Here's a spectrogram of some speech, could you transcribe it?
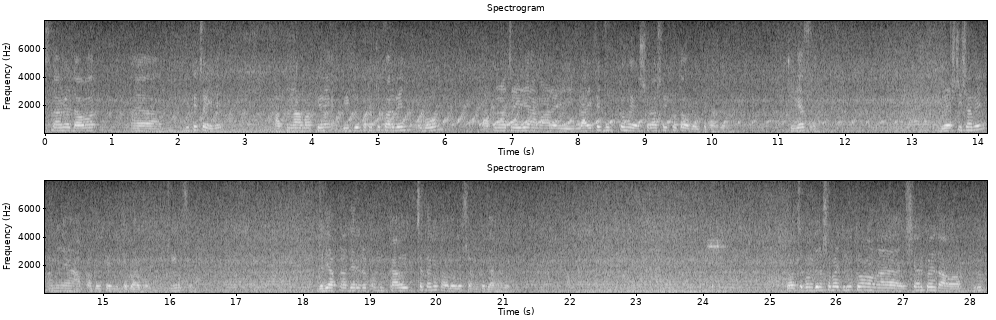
ইসলামের দাওয়াত দিতে চাইলে আপনারা আমাকে ভিডিও পাঠাতে পারবেন এবং আপনারা চাইলে আমার এই লাইফে যুক্ত হয়ে সরাসরি কথাও বলতে পারবেন। ঠিক আছে? গেস্ট হিসাবে আমি আপনাদেরকে নিতে পারব, ঠিক আছে? যদি আপনাদের এরকম কারও ইচ্ছা থাকে, তাহলে অবশ্যই আমাকে জানাবেন। তো হচ্ছে বন্ধুরা, সবাই দ্রুত শেয়ার করে দাও আর দ্রুত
